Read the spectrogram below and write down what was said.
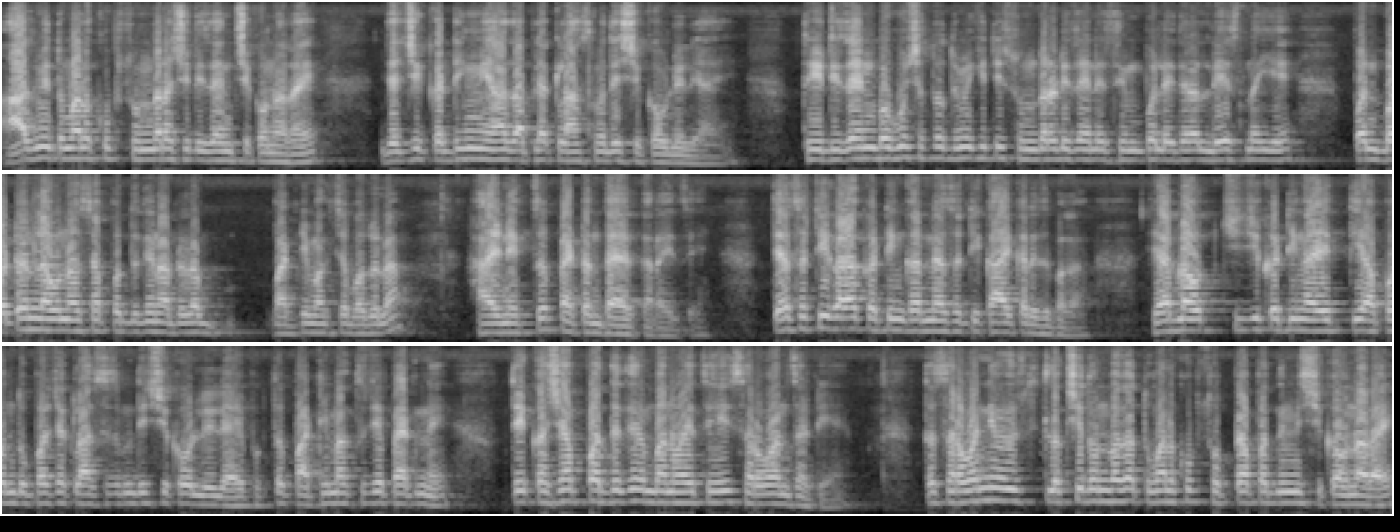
आज मी तुम्हाला खूप सुंदर अशी डिझाईन शिकवणार आहे ज्याची कटिंग मी आज आपल्या क्लासमध्ये शिकवलेली आहे. ती डिझाईन बघू शकता तुम्ही किती सुंदर डिझाईन आहे सिंपल आहे त्याला लेस नाही आहे पण बटन लावून अशा पद्धतीने आपल्याला पाठीमागच्या बाजूला हायनेकचं पॅटर्न तयार करायचं आहे त्यासाठी गळा कटिंग करण्यासाठी काय करायचं बघा. ह्या ब्लाऊजची जी कटिंग आहे ती आपण दुपारच्या क्लासेसमध्ये शिकवलेली आहे. फक्त पाठीमागचं जे पॅटर्न आहे ते कशा पद्धतीने बनवायचं हे सर्वांसाठी आहे. तर सर्वांनी व्यवस्थित लक्ष देऊन बघा तुम्हाला खूप सोप्या पद्धतीने शिकवणार आहे.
